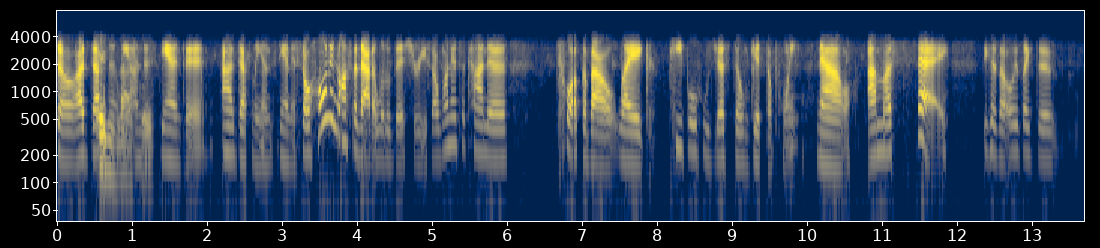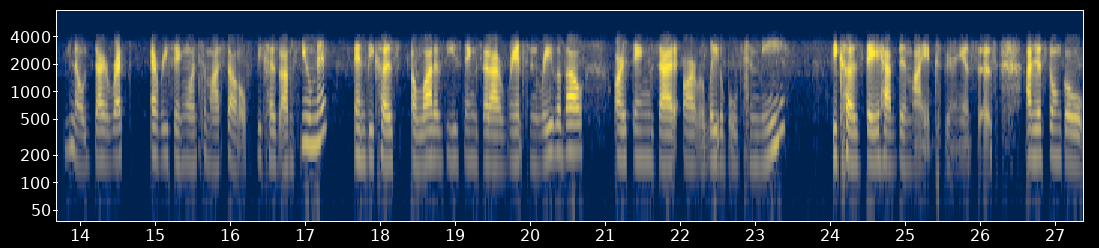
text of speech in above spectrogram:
So I definitely Exactly. understand it. I definitely understand it. So honing off of that a little bit, Cherise, I wanted to kind of talk about like people who just don't get the point. Now, I must say, because I always like to, you know, direct everything onto myself because I'm human and because a lot of these things that I rant and rave about are things that are relatable to me because they have been my experiences. I just don't go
